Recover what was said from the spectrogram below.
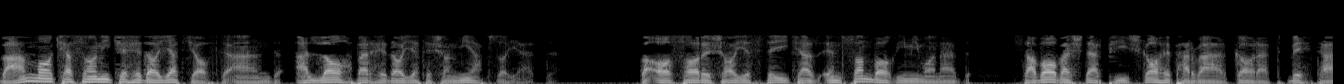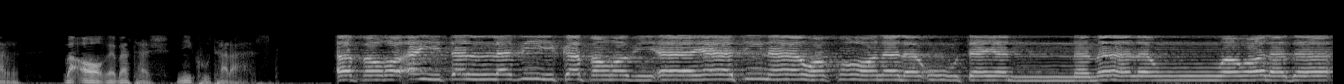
و اما کسانی که هدایت یافته اند الله بر هدایتشان می افزاید و آثار شایسته ای که از انسان باقی میماند ثوابش در پیشگاه پروردگارت بهتر و عاقبتش نیکوتر است. أفرأيت الذي كفر بآياتنا وقال لأوتين مالا وولدا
